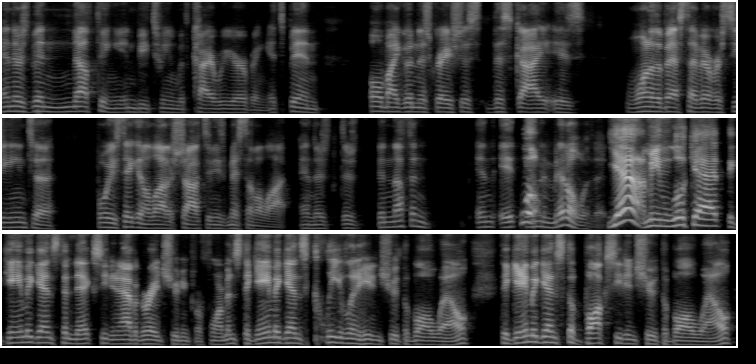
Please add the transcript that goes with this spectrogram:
and there's been nothing in between with Kyrie Irving it's been oh my goodness gracious this guy is one of the best I've ever seen to boy he's taking a lot of shots and he's missing a lot and there's there's been nothing in it well, in the middle with it. Yeah, I mean, look at the game against the Knicks. He didn't have a great shooting performance. The game against Cleveland, he didn't shoot the ball well. The game against the Bucks, he didn't shoot the ball well.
